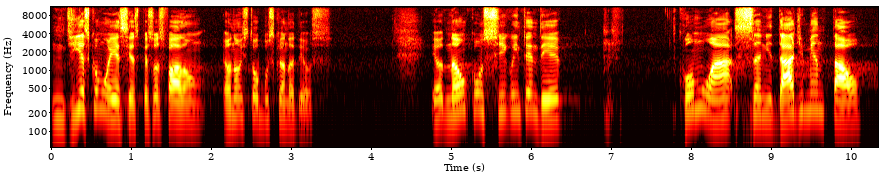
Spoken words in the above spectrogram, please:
Em dias como esse, as pessoas falam: Eu não estou buscando a Deus. Eu não consigo entender como há sanidade mental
